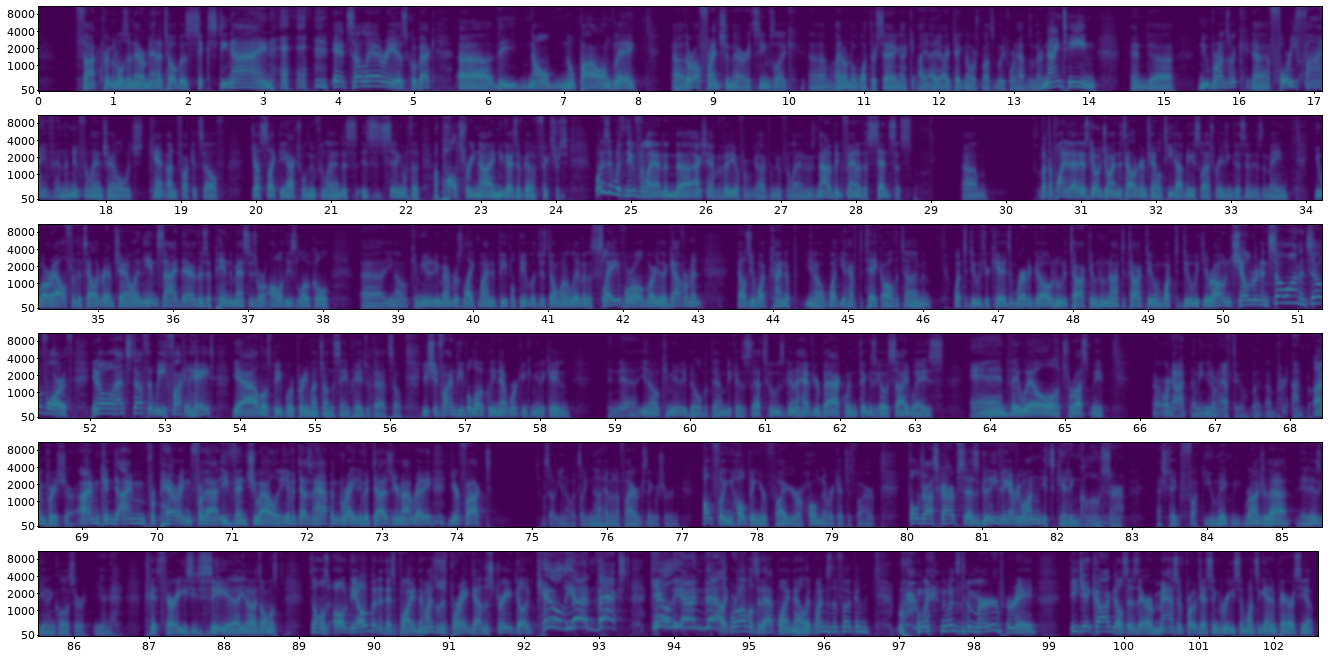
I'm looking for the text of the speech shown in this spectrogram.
thought criminals in there. Manitoba's 69. it's hilarious. Quebec, uh, the no no pas anglais. Uh, they're all French in there. It seems like um, I don't know what they're saying. I, I, I take no responsibility for what happens in there. 19 and uh, New Brunswick, uh, 45 in the Newfoundland channel, which can't unfuck itself, just like the actual Newfoundland is is sitting with a, a paltry nine. You guys have got to fix your. What is it with Newfoundland? And uh, actually, I have a video from a guy from Newfoundland who's not a big fan of the census. Um, but the point of that is go join the Telegram channel. T.me slash raging dissident is the main URL for the Telegram channel. And inside there, there's a pinned message where all of these local, uh, you know, community members, like minded people, people that just don't want to live in a slave world where the government tells you what kind of, you know, what you have to take all the time and what to do with your kids and where to go and who to talk to and who not to talk to and what to do with your own children and so on and so forth. You know, all that stuff that we fucking hate. Yeah, all those people are pretty much on the same page with that. So you should find people locally, network and communicate and and uh, you know community build with them because that's who's going to have your back when things go sideways and they will trust me. Or not. I mean you don't have to but i'm pre- I'm, I'm pretty sure. I'm con- i'm preparing for that eventuality. If it doesn't happen great. If it does and you're not ready you're fucked. So you know it's like not having a fire extinguisher and hopefully hoping your fire your home never catches fire. Full draw scarp says good evening everyone. It's getting closer Hashtag fuck you, make me. Roger that. It is getting closer. Yeah, it's very easy to see. Uh, you know, it's almost it's almost out in the open at this point. They might as well just parade down the street, going kill the unvaxxed, kill the unvaxxed. Like we're almost at that point now. Like when's the fucking when, when's the murder parade? DJ Cogdell says there are massive protests in Greece and once again in Paris. Yep.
